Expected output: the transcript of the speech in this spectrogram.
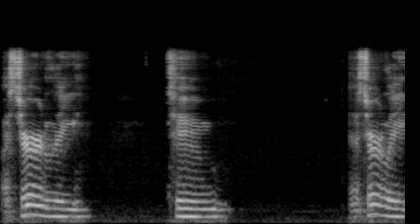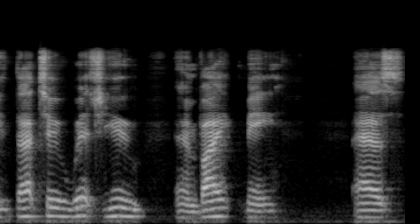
Assuredly, to assuredly that to which you invite me as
